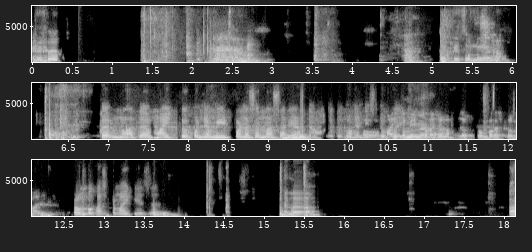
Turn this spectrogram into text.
சார் ஓகே சொல்லுங்க. சார் அத மைக்க கொஞ்சம் மீட் பண்ண சொன்னா சரியா இருக்கு உங்களுக்கு கொஞ்சம் டிஸ்டர்ப் மைக் பண்ணி மிஸ் பண்ண சொல்லுங்க சார் ரொம்ப கஷ்டமா இருக்கு. ரொம்ப கஷ்டமா இருக்கு சார் ஹலோ ஆ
